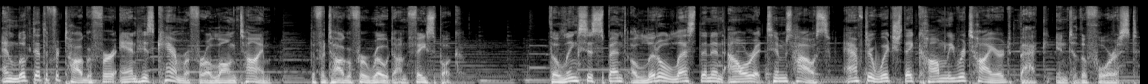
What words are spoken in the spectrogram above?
and looked at the photographer and his camera for a long time, the photographer wrote on Facebook. The lynxes spent a little less than an hour at Tim's house, after which they calmly retired back into the forest.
